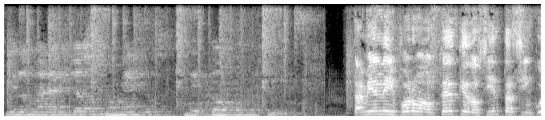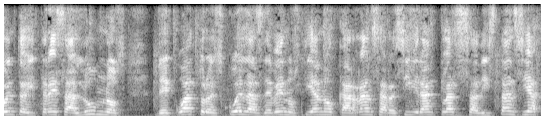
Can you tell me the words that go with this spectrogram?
de los maravillosos momentos de todos los días. También le informo a usted que 253 alumnos de cuatro escuelas de Venustiano Carranza recibirán clases a distancia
